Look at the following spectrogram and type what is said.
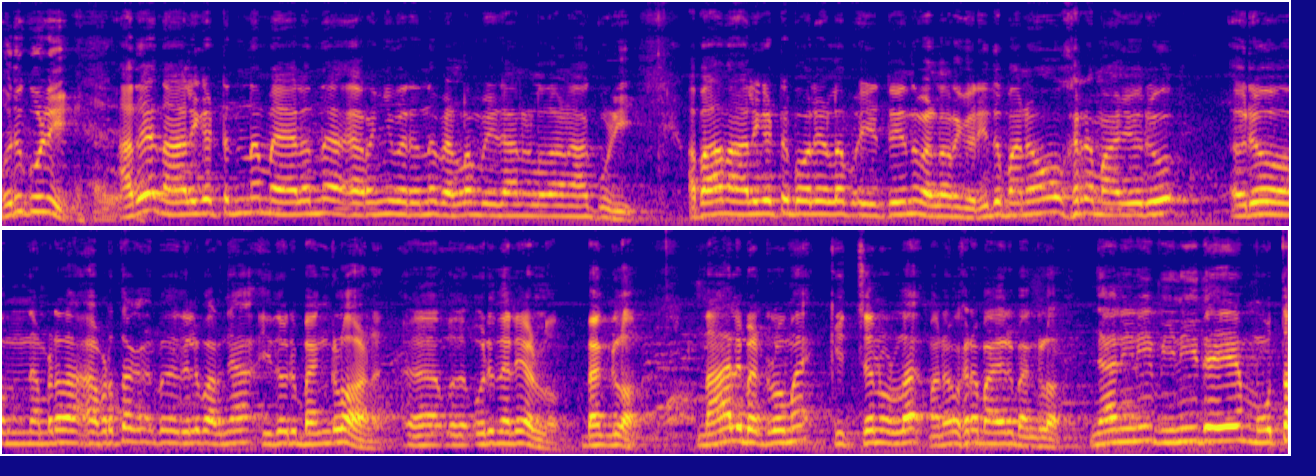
ഒരു കുഴി. അത് നാലുകെട്ടിൽ നിന്ന് മേലെന്ന് ഇറങ്ങി വരുന്ന വെള്ളം വീഴാനുള്ളതാണ് ആ കുഴി. അപ്പോൾ ആ നാലുകെട്ട് പോലെയുള്ള വീട്ടിൽ നിന്ന് വെള്ളം ഇറങ്ങി വരും. ഇത് മനോഹരമായൊരു ഒരു നമ്മുടെ അവിടുത്തെ ഇതിൽ പറഞ്ഞാൽ ഇതൊരു ബംഗ്ലോ ആണ്. ഒരു നിലയുള്ളൂ ബംഗ്ലോ. നാല് ബെഡ്റൂം കിച്ചണുള്ള മനോഹരമായൊരു ബംഗ്ലോ. ഞാനിനി വിനീതയെയും മൂത്ത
